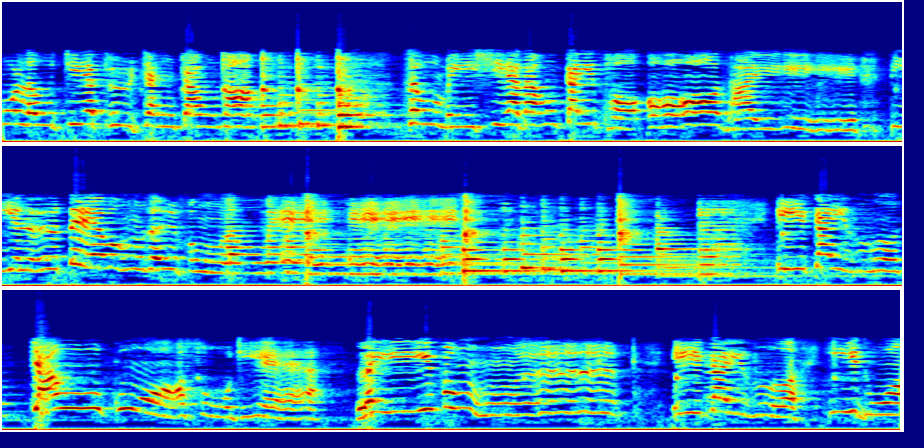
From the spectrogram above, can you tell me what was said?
罗路街头将高那，走没想到该讨财，第二代风人风路哎。一个是教过书节雷锋，一个是一朵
